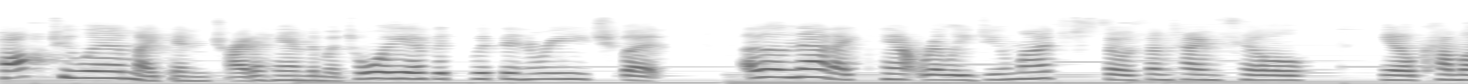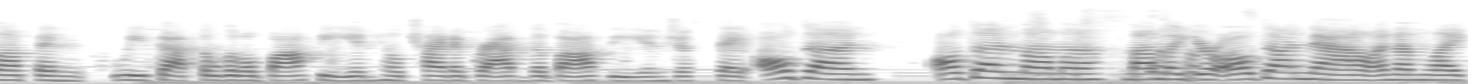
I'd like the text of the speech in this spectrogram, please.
talk to him. I can try to hand him a toy if it's within reach. But other than that, I can't really do much. So sometimes he'll, you know, come up and we've got the little boppy and he'll try to grab the boppy and just say, all done, all done, mama, mama, you're all done now. And I'm like,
